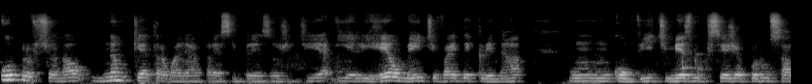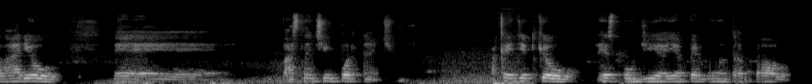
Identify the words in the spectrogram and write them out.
o profissional não quer trabalhar para essa empresa hoje em dia e ele realmente vai declinar um, um convite, mesmo que seja por um salário é, bastante importante. Acredito que eu respondi aí a pergunta, Paulo.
